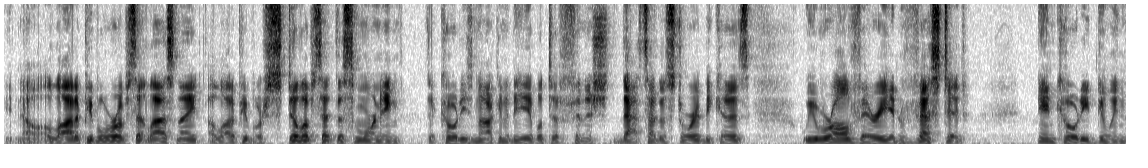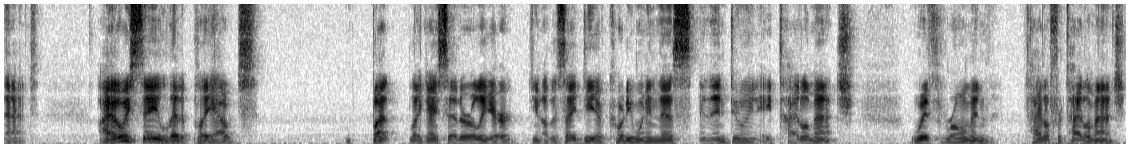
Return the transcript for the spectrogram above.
you know, a lot of people were upset last night. A lot of people are still upset this morning that Cody's not going to be able to finish that side of the story because we were all very invested in Cody doing that. I always say let it play out but like I said earlier, you know, this idea of Cody winning this and then doing a title match with Roman, title for title match,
